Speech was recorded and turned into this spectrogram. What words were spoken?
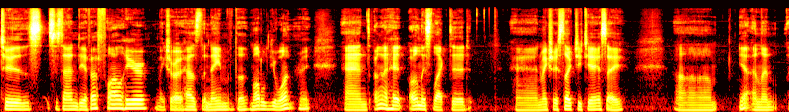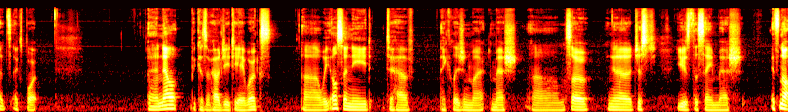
to this Suzanne DFF file here, make sure it has the name of the model you want, right? And I'm going to hit only selected and make sure you select GTA SA. Um, yeah, and then let's export. And now, because of how GTA works, uh, we also need to have a collision mesh. Um, so I'm to just use the same mesh it's not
